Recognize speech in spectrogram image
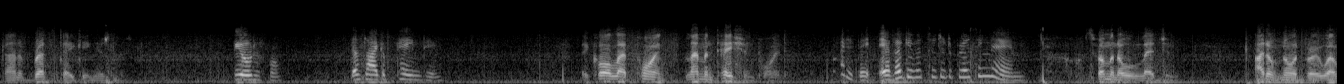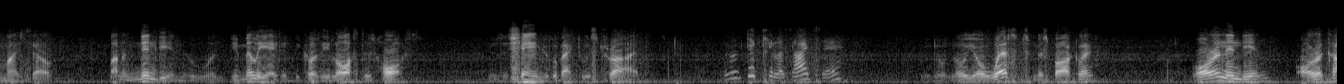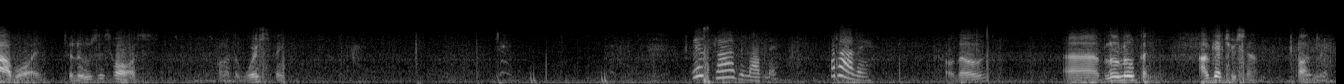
Kind of breathtaking, isn't it? Beautiful. Just like a painting. They call that point Lamentation Point. Why did they ever give it such a depressing name? Oh, it's from an old legend. I don't know it very well myself. About an Indian who was humiliated because he lost his horse. He was ashamed to go back to his tribe. Ridiculous, I'd say. You don't know your West, Miss Barclay. Or an Indian, or a cowboy, to lose his horse is one of the worst things. Those flowers are lovely. What are they? Oh, those? Uh, blue lupin. I'll get you some. Pardon me.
